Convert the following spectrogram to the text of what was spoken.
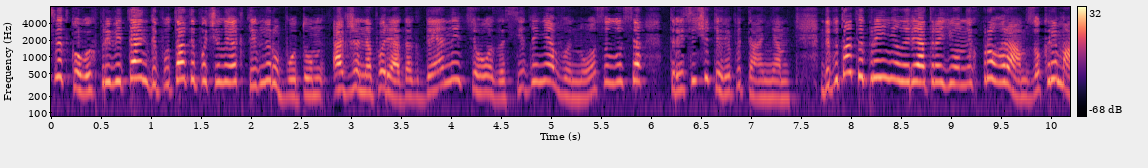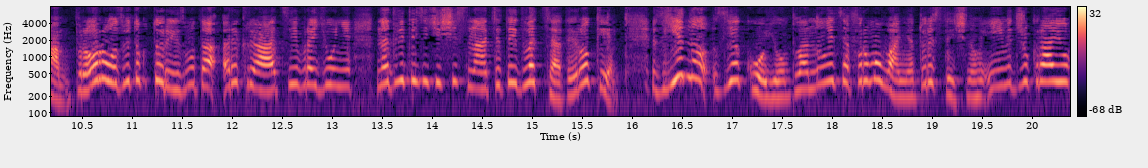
Святкових привітань депутати почали активну роботу, адже на порядок денний цього засідання виносилося 34 питання. Депутати прийняли ряд районних програм, зокрема про розвиток туризму та рекреації в районі на 2016-2020 роки, згідно з якою планується формування туристичного іміджу краю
